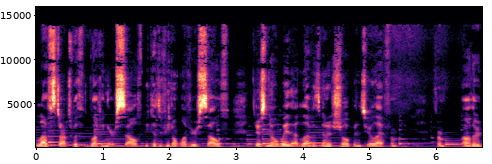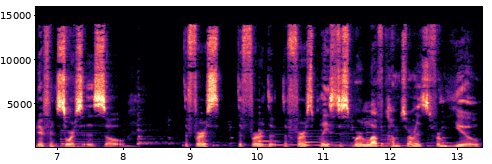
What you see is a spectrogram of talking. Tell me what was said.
Love starts with loving yourself because if you don't love yourself, there's no way that love is going to show up into your life from from other different sources. So, the first, the first, the, the first place just where love comes from is from you,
